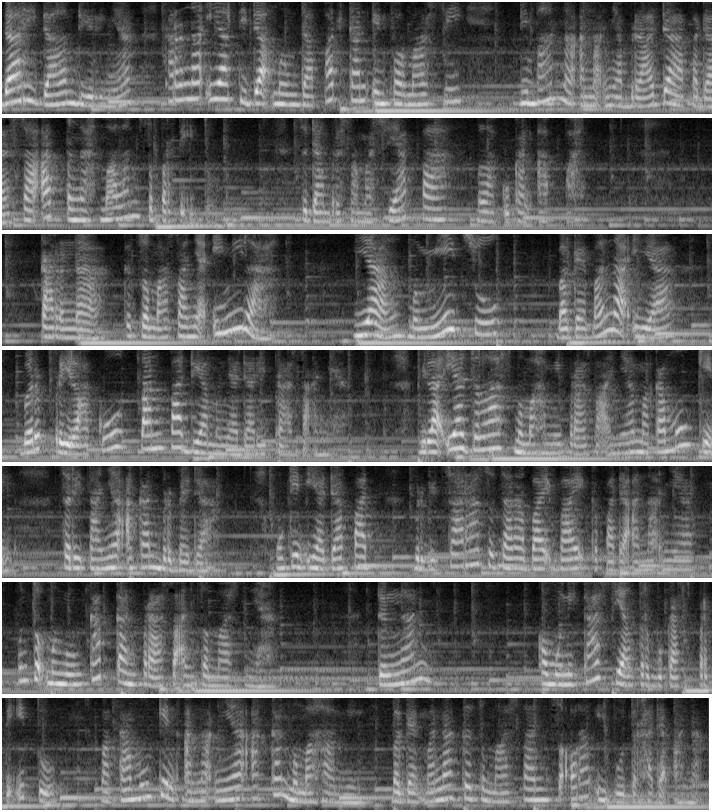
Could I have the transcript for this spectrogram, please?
dari dalam dirinya karena ia tidak mendapatkan informasi di mana anaknya berada pada saat tengah malam seperti itu sedang bersama siapa, melakukan apa. Karena kecemasannya inilah yang memicu bagaimana ia berperilaku tanpa dia menyadari perasaannya. Bila ia jelas memahami perasaannya, maka mungkin ceritanya akan berbeda. Mungkin ia dapat berbicara secara baik-baik kepada anaknya untuk mengungkapkan perasaan cemasnya dengan komunikasi yang terbuka seperti itu, maka mungkin anaknya akan memahami bagaimana kecemasan seorang ibu terhadap anak.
